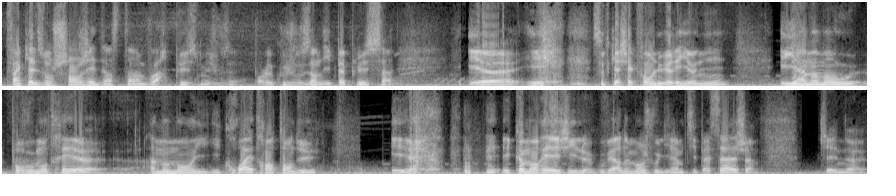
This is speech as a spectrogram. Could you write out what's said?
enfin qu'elles ont changé d'instinct, voire plus, mais je vous, pour le coup je vous en dis pas plus. Et, euh, et sauf qu'à chaque fois on lui nez. Et il y a un moment où, pour vous montrer, un moment, il, croit être entendu. Et, euh, comment réagit le gouvernement? Je vous lis un petit passage. Qui a une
